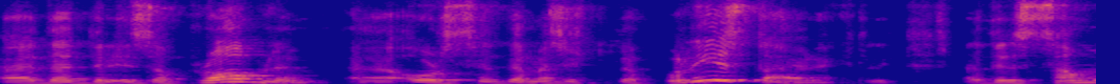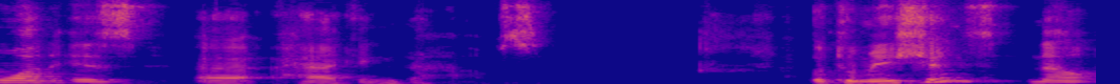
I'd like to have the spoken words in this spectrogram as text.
uh, that there is a problem uh, or send a message to the police directly that there is someone is uh, hacking the house. Automations now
